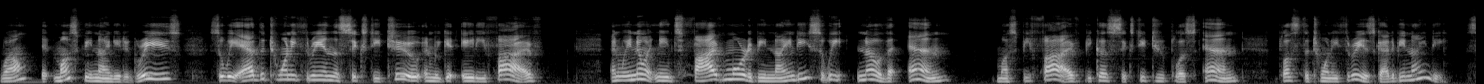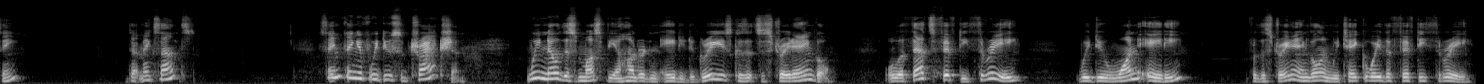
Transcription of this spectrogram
Well, it must be 90 degrees. So we add the 23 and the 62 and we get 85. And we know it needs 5 more to be 90. So we know that n must be 5 because 62 plus n plus the 23 has got to be 90. See? Does that make sense? Same thing if we do subtraction. We know this must be 180 degrees because it's a straight angle. Well, if that's 53, we do 180 for the straight angle and we take away the 53.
